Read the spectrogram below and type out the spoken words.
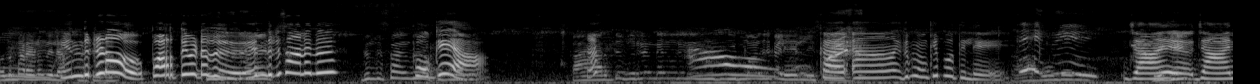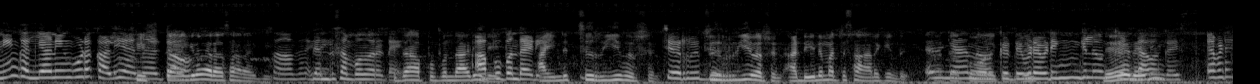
ഒന്നും പറയണമെന്നില്ല എന്നിട്ടോ പറത്തി വിട്ടത്. എന്തിട്ട്? സാധനം ഇത്? ഇതെന്ത് ആ ഇത് മൂക്കി പോത്തില്ലേ? ജാനിയും കല്യാണിയും കൂടെ കളിയായിരുന്നു കേട്ടോ. എന്ത് സംഭവം പറയട്ടെ? അപ്പൂപ്പന്താടി അപ്പൂപ്പന്താടി. അതിന്റെ ചെറിയ വെർഷൻ ചെറുത്. ചെറിയ വെർഷൻ അടിയിൽ മറ്റേ സാധനമൊക്കെ ഉണ്ട്. ഞാൻ നോക്കട്ടെ. ഇവിടെ എവിടെയെങ്കിലും ഒക്കെ ഉണ്ടാവും guys. എവിടെ?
